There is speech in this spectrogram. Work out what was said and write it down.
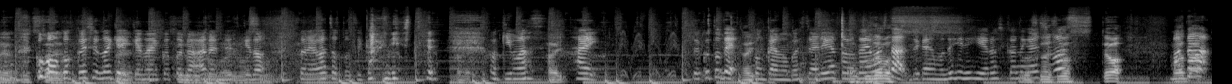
ね ご報告しなきゃいけないことがあるんですけど、はいそれはちょっと次回にしておきます。はい。ということで、はい。今回もご視聴ありがとうございました。次回もぜひぜひよろしくおよ願いしま。す。ではまた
